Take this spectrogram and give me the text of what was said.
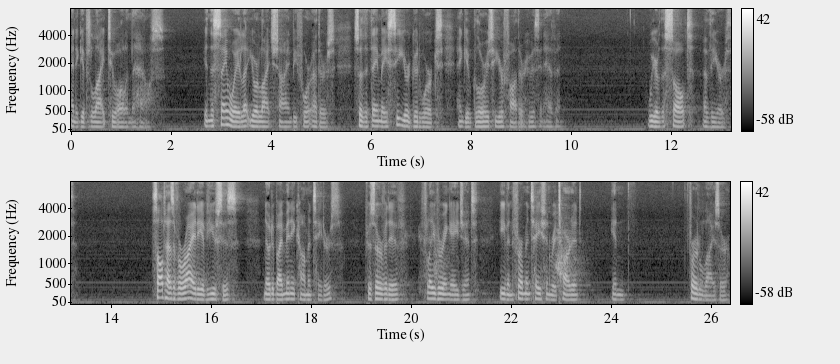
and it gives light to all in the house. In the same way, let your light shine before others, so that they may see your good works and give glory to your Father who is in heaven. We are the salt of the earth. Salt has a variety of uses, noted by many commentators preservative, flavoring agent, even fermentation retardant in fertilizer.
